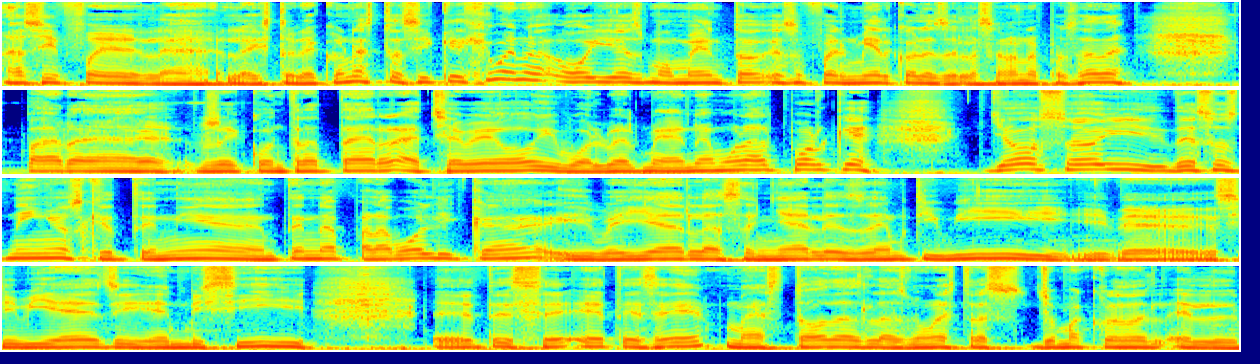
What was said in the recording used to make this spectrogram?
Así fue la, historia con esto. Así que dije, bueno, hoy es momento, eso fue el miércoles de la semana pasada, para recontratar HBO y volverme a enamorar porque yo soy de esos niños que tenía antena parabólica y veía las señales de MTV y de CBS y NBC, etc, etc, más todas las nuestras. Yo me acuerdo el,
